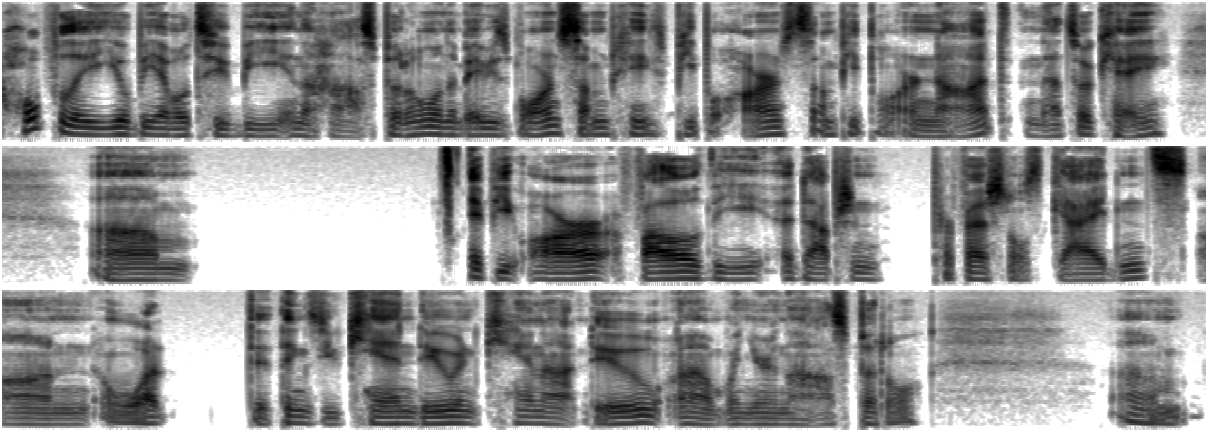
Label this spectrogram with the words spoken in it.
hopefully you'll be able to be in the hospital when the baby's born. Some people are, some people are not, and that's okay. Um, if you are, follow the adoption professional's guidance on what the things you can do and cannot do uh, when you're in the hospital. Um,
